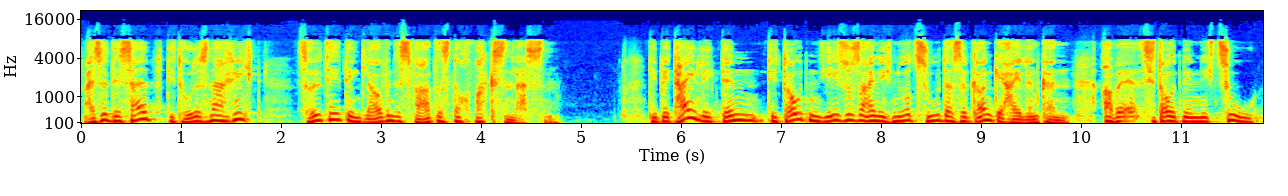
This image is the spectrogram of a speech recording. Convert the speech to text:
Also deshalb die Todesnachricht sollte den Glauben des Vaters noch wachsen lassen. Die Beteiligten, die trauten Jesus eigentlich nur zu, dass er Kranke heilen kann, aber sie trauten ihm nicht zu,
